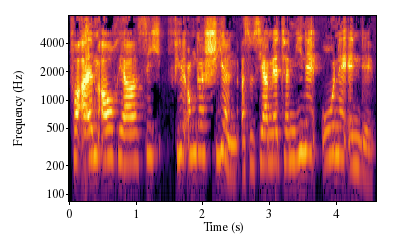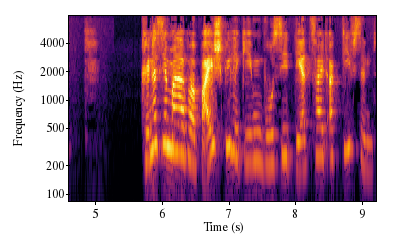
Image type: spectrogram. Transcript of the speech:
vor allem auch ja sich viel engagieren. Also Sie haben ja Termine ohne Ende. Können Sie mal ein paar Beispiele geben, wo Sie derzeit aktiv sind?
